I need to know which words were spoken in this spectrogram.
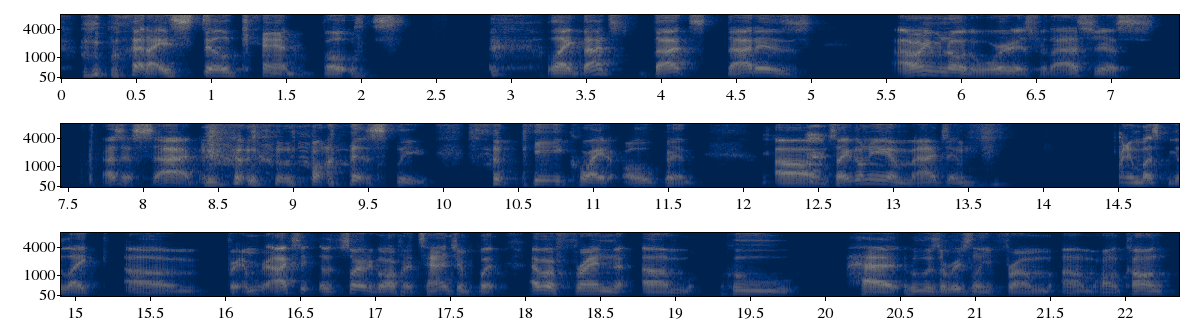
but I still can't vote. Like that's that's that is I don't even know what the word is for that. That's just that's just sad, honestly. Be quite open. Um, so I can only imagine it must be like um for actually sorry to go off on a tangent, but I have a friend um who had who was originally from um Hong Kong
